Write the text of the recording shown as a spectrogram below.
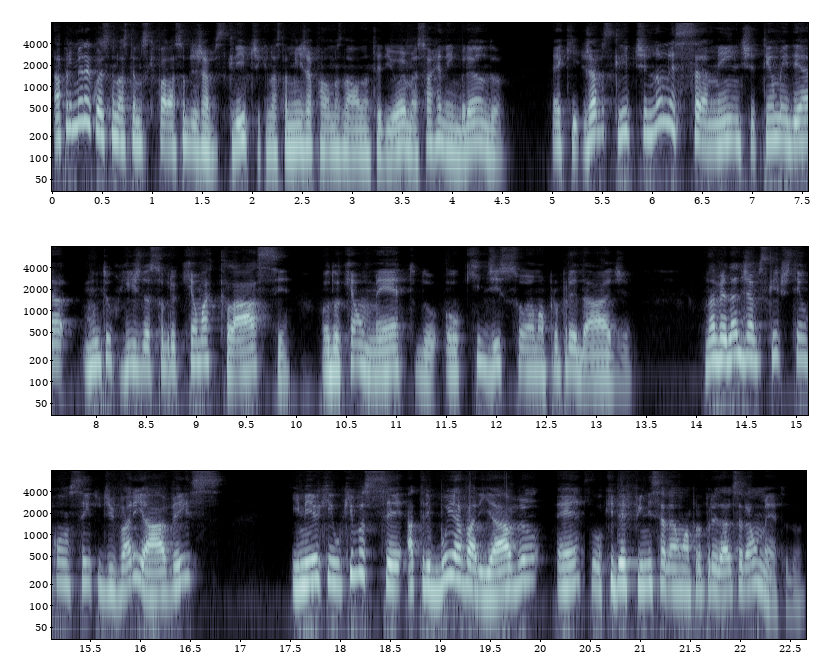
A primeira coisa que nós temos que falar sobre JavaScript, que nós também já falamos na aula anterior, mas só relembrando, é que JavaScript não necessariamente tem uma ideia muito rígida sobre o que é uma classe, ou do que é um método, ou o que disso é uma propriedade. Na verdade, JavaScript tem um conceito de variáveis, e meio que o que você atribui à variável é o que define se ela é uma propriedade ou se ela é um método.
